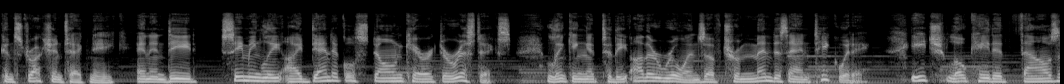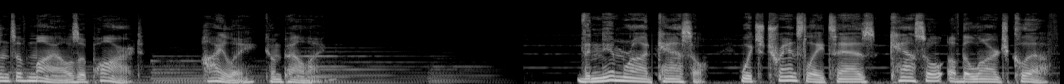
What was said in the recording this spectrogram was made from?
construction technique, and indeed seemingly identical stone characteristics, linking it to the other ruins of tremendous antiquity, each located thousands of miles apart. Highly compelling. The Nimrod Castle which translates as Castle of the Large Cliff,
